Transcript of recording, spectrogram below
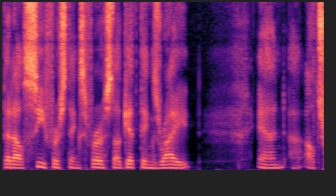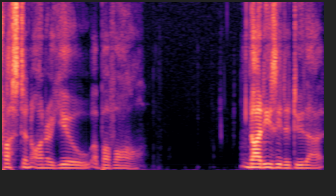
that I'll see first things first, I'll get things right, and uh, I'll trust and honor you above all. Not easy to do that.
